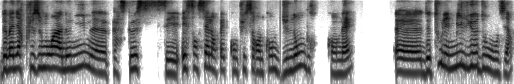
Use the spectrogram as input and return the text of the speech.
de manière plus ou moins anonyme, euh, parce que c'est essentiel en fait qu'on puisse se rendre compte du nombre qu'on est, de tous les milieux d'où on vient.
